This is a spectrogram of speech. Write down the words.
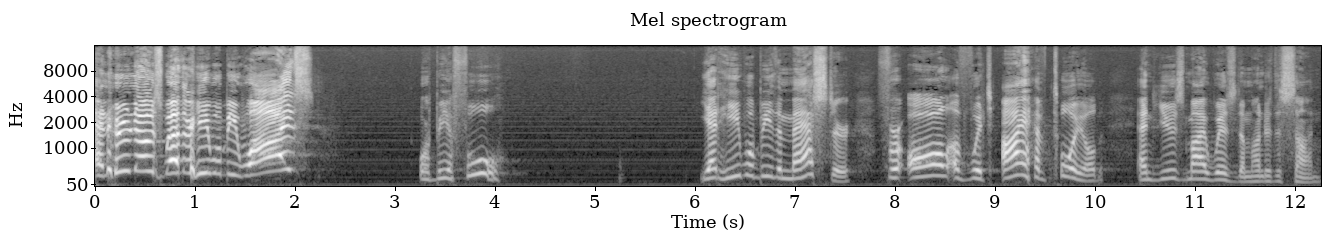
and who knows whether he will be wise or be a fool. Yet he will be the master for all of which I have toiled and used my wisdom under the sun.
